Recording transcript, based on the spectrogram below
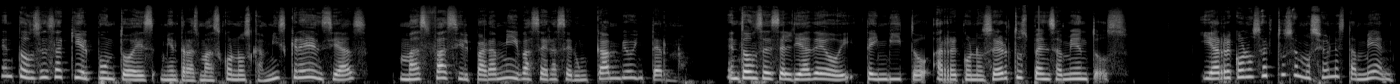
Entonces aquí el punto es, mientras más conozca mis creencias, más fácil para mí va a ser hacer un cambio interno. Entonces el día de hoy te invito a reconocer tus pensamientos y a reconocer tus emociones también.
